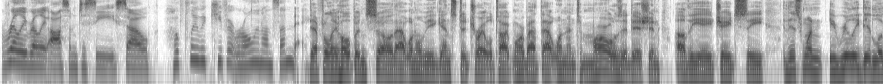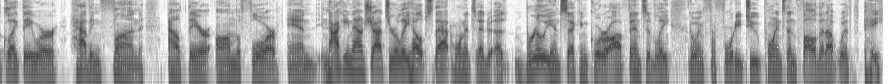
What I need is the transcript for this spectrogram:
really, really awesome to see. So hopefully we keep it rolling on Sunday. Definitely hoping so. That one will be against Detroit. We'll talk more about that one in tomorrow's edition of the HHC. This one, it really did look like they were having fun out there on the floor. And knocking down shots early helps that. Hornets had a brilliant second quarter offensively, going for 42 points, then followed that up with a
